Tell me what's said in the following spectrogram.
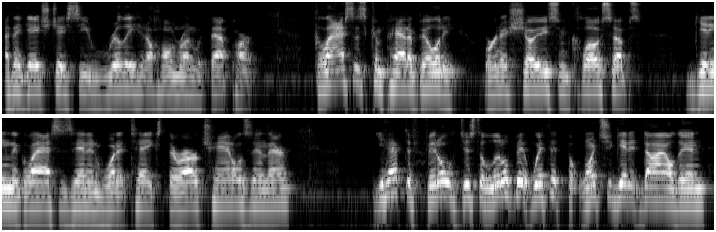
I think HJC really hit a home run with that part. Glasses compatibility. We're going to show you some close-ups getting the glasses in and what it takes. There are channels in there. You have to fiddle just a little bit with it, but once you get it dialed in,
